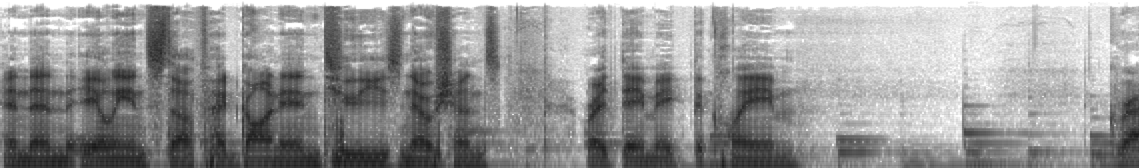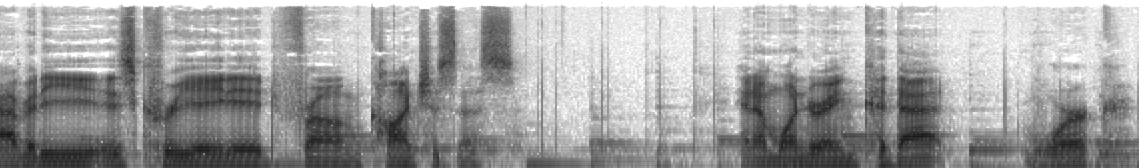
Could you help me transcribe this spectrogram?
and then the alien stuff had gone into these notions. Right, they make the claim gravity is created from consciousness and I'm wondering could that work?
